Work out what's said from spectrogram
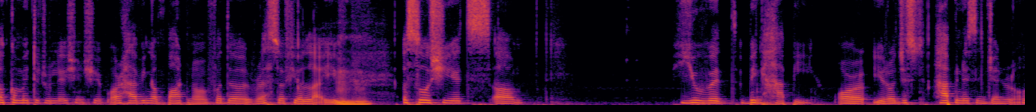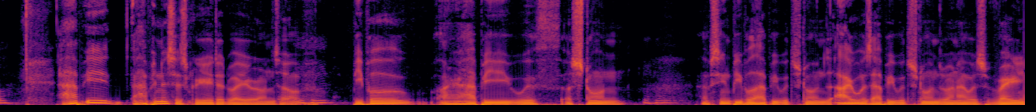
a committed relationship or having a partner for the rest of your life Mhm. associates um, you with being happy or you know just happiness in general? Happy happiness is created by your own self. Mhm. People are happy with a stone. Mhm. I've seen people happy with stones. I was happy with stones when I was very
